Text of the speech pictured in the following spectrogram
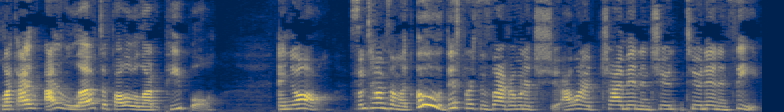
Like I, I love to follow a lot of people, and y'all. Sometimes I'm like, oh, this person's live. I want to, ch- I want to chime in and tune, tune in and see.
